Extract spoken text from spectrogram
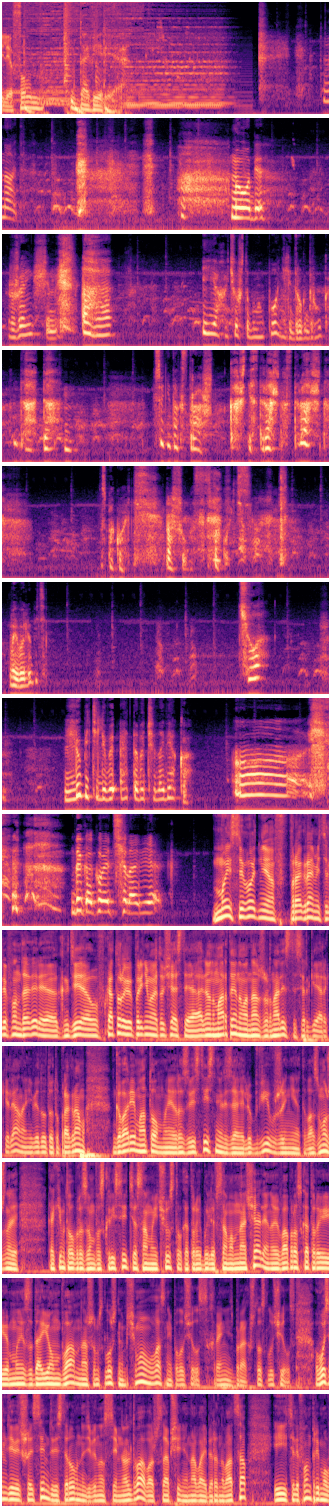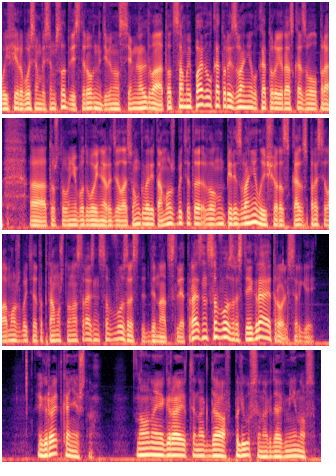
Телефон доверия. Надь, мы обе женщины. Ага. И я хочу, чтобы мы поняли друг друга. Да, да. Все не так страшно. Кажется, страшно, страшно. Успокойтесь. Прошу вас, успокойтесь. Вы его любите? Чего? Любите ли вы этого человека? Ой, да какой человек? Мы сегодня в программе «Телефон доверия», где, в которой принимают участие Алена Мартынова, наш журналист и Сергей Аркелян. Они ведут эту программу. Говорим о том, и развестись нельзя, и любви уже нет. Возможно ли каким-то образом воскресить те самые чувства, которые были в самом начале? Ну и вопрос, который мы задаем вам, нашим слушателям. Почему у вас не получилось сохранить брак? Что случилось? 8 9 6 7 200 ровно 9702. Ваше сообщение на Вайбер и на WhatsApp. И телефон прямого эфира 8 800 200 ровно 9702. А тот самый Павел, который звонит звонил, который рассказывал про а, то, что у него двойня родилась, он говорит, а может быть это... Он перезвонил еще раз спросил, а может быть это потому, что у нас разница в возрасте 12 лет. Разница в возрасте играет роль, Сергей? Играет, конечно. Но она играет иногда в плюс, иногда в минус.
